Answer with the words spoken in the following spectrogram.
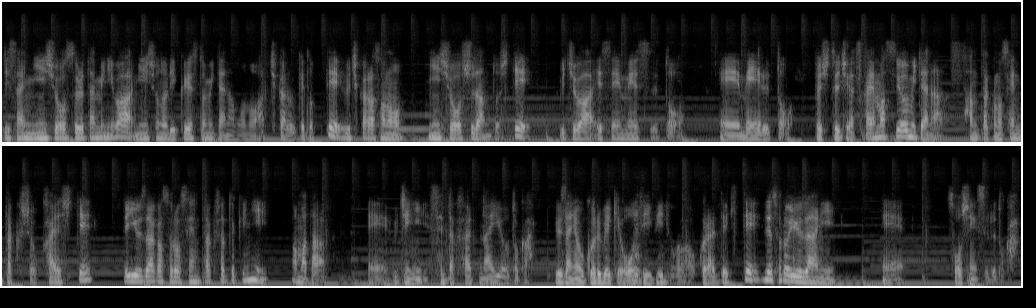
実際に認証するためには、認証のリクエストみたいなものをあっちから受け取って、うちからその認証手段として、うちは SMS と、えーメールとプッシュ通知が使えますよみたいな3択の選択肢を返して、でユーザーがそれを選択したときに、まあ、また、えーうちに選択された内容とか、ユーザーに送るべき OTP とかが送られてきて、で、それをユーザーに、えー送信するとか、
